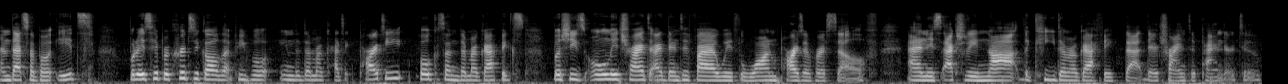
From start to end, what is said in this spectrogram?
and that's about it but it's hypocritical that people in the Democratic Party focus on demographics, but she's only tried to identify with one part of herself, and it's actually not the key demographic that they're trying to pander to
